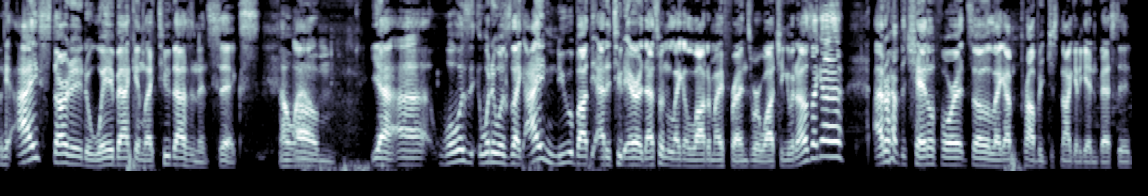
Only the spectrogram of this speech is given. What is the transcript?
Okay, I started way back in like 2006. Oh wow. Um, yeah. Uh, what was what it was like? I knew about the Attitude Era. That's when like a lot of my friends were watching it, but I was like, uh, I don't have the channel for it, so like I'm probably just not gonna get invested.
